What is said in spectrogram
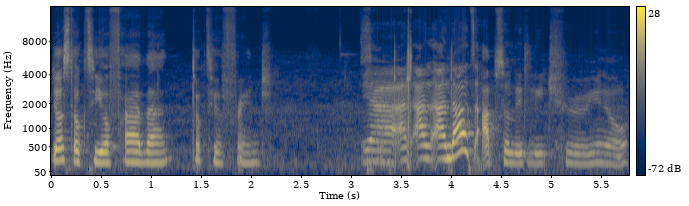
Just talk to your father talk to your friend. Yeah and, and and that's absolutely true you know.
